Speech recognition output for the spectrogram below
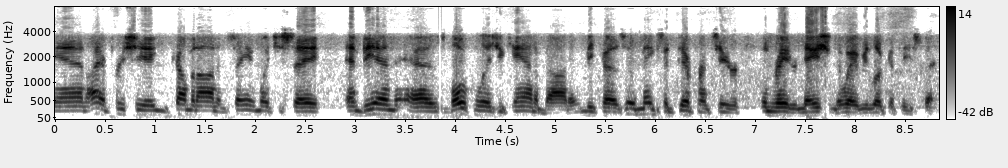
and I appreciate you coming on and saying what you say and being as vocal as you can about it because it makes a difference here in Raider Nation the way we look at these things.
